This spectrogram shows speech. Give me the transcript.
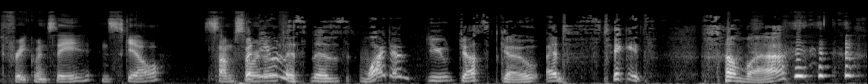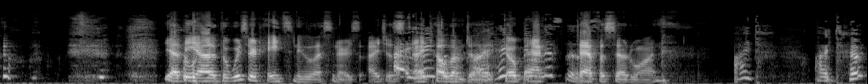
frequency and skill, some For sort new of. listeners, why don't you just go and stick it somewhere? Yeah, the uh, the wizard hates new listeners. I just I I, tell them- them I to go back listeners. to episode one. I, I don't,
